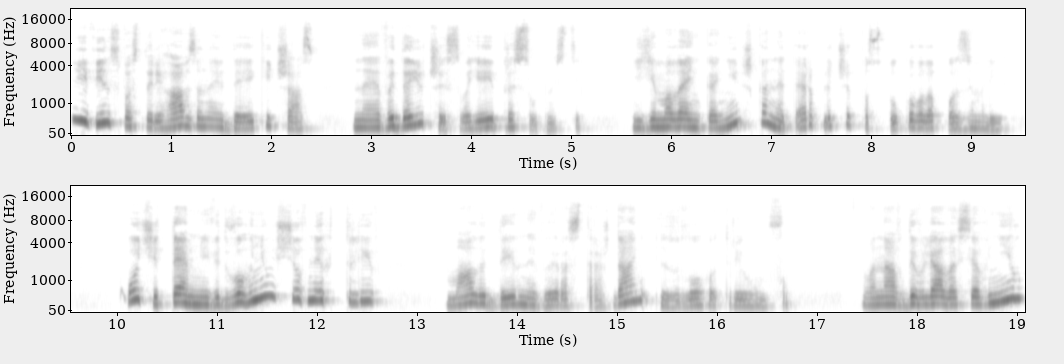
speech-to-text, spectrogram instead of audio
і він спостерігав за нею деякий час, не видаючи своєї присутності. Її маленька ніжка нетерпляче постукувала по землі. Очі темні від вогню, що в них тлів, мали дивний вираз страждань і злого тріумфу. Вона вдивлялася в ніл,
